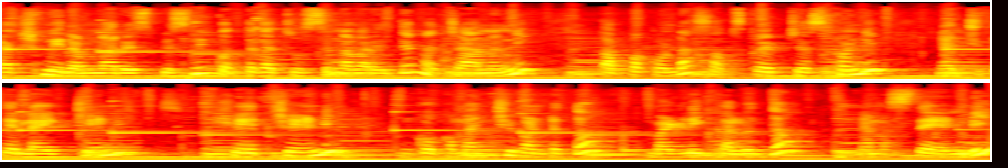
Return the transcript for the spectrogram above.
లక్ష్మీ రమణ రెసిపీస్ని కొత్తగా చూస్తున్న వారైతే నా ఛానల్ని తప్పకుండా సబ్స్క్రైబ్ చేసుకోండి. నచ్చితే లైక్ చేయండి షేర్ చేయండి. ఇంకొక మంచి వంటతో మళ్ళీ కలుద్దాం. నమస్తే అండి.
